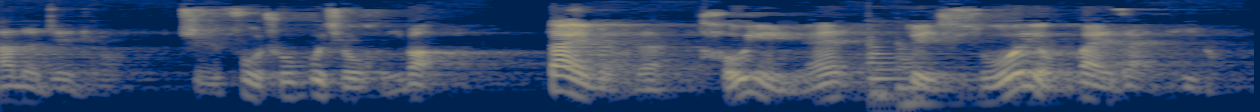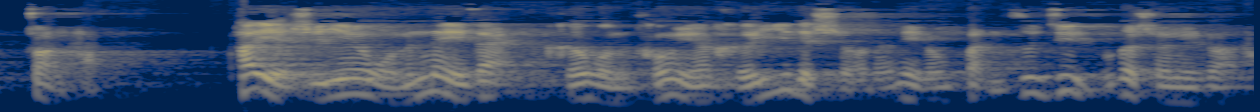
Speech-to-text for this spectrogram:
它的这种只付出不求回报，代表着投影源对所有外在的一种状态。它也是因为我们内在和我们投影源合一的时候的那种本自具足的生命状态。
